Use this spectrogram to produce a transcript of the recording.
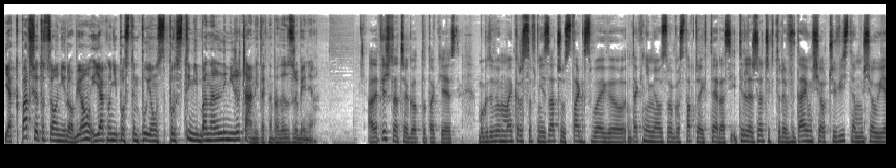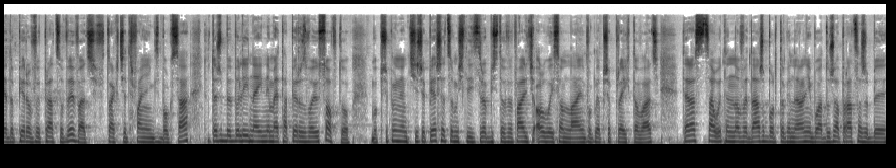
Jak patrzę to, co oni robią i jak oni postępują z prostymi, banalnymi rzeczami tak naprawdę do zrobienia. Ale wiesz dlaczego to tak jest? Bo gdyby Microsoft nie zaczął z tak złego, tak nie miał złego startu jak teraz i tyle rzeczy, które wydają się oczywiste, musiał je dopiero wypracowywać w trakcie trwania Xboxa, to też by byli na innym etapie rozwoju softu. Bo przypominam ci, że pierwsze co myśleli zrobić to wywalić Always Online, w ogóle przeprojektować. Teraz cały ten nowy dashboard to generalnie była duża praca, żeby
